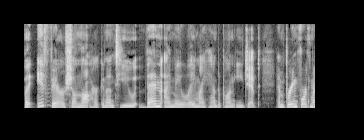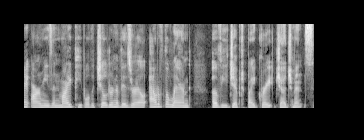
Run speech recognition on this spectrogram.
But if Pharaoh shall not hearken unto you, then I may lay my hand upon Egypt, and bring forth my armies and my people, the children of Israel, out of the land of Egypt by great judgments.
